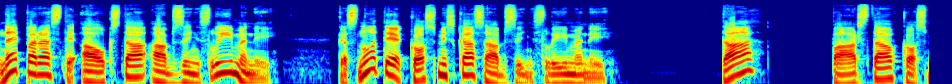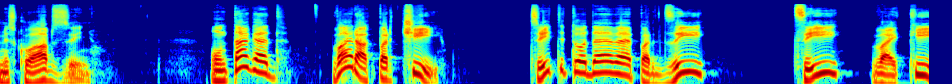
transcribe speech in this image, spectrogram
neparasti augstā apziņas līmenī, kas notiek kosmiskās apziņas līmenī. Tā pārstāv kosmisko apziņu. Un tagad vairāk par čī. Citi to dēvē par dzī, cī vai kī.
